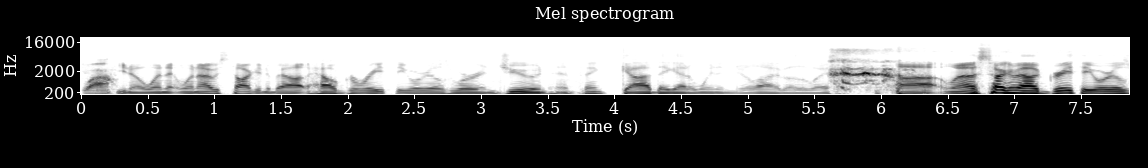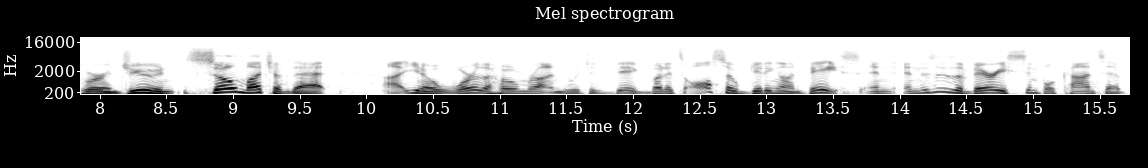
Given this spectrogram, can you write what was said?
Wow. you know when when I was talking about how great the Orioles were in June, and thank God they got a win in July, by the way. uh, when I was talking about how great the Orioles were in June, so much of that. Uh, you know, were the home runs, which is big, but it's also getting on base, and and this is a very simple concept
